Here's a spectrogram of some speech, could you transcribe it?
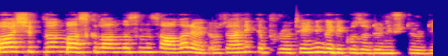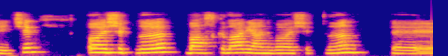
Bağışıklığın baskılanmasını sağlar. Evet özellikle proteini glikoza dönüştürdüğü için bağışıklığı baskılar yani bağışıklığın e,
